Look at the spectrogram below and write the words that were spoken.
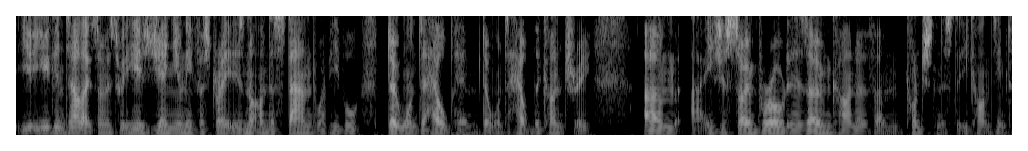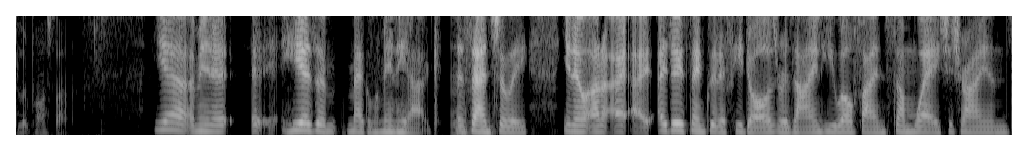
you, you can tell like some of his tweets, he is genuinely frustrated. He does not understand why people don't want to help him, don't want to help the country. Um, uh, he's just so embroiled in his own kind of um, consciousness that he can't seem to look past that. Yeah, I mean, it, it, he is a megalomaniac, Mhm. essentially. You know, and I, I, I do think that if he does resign, he will find some way to try and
